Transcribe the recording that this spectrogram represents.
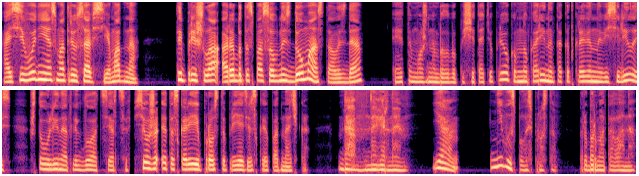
А сегодня, я смотрю, совсем одна. Ты пришла, а работоспособность дома осталась, да?» Это можно было бы посчитать упреком, но Карина так откровенно веселилась, что у Лины отлегло от сердца. Все же это скорее просто приятельская подначка. «Да, наверное. Я не выспалась просто», — пробормотала она.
